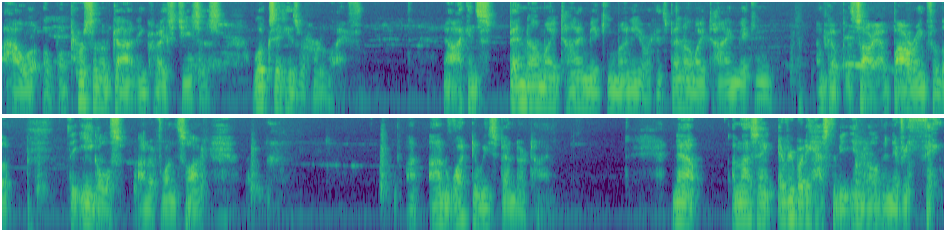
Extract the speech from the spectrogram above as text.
how a, a person of God in Christ Jesus looks at his or her life. Now, I can spend all my time making money, or I can spend all my time making. I'm going. Sorry, I'm borrowing from the the Eagles out of one song. On, on what do we spend our time? Now, I'm not saying everybody has to be involved in everything.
